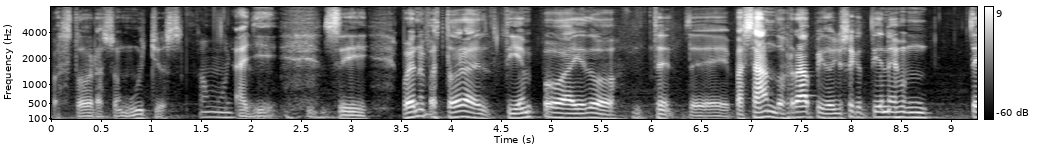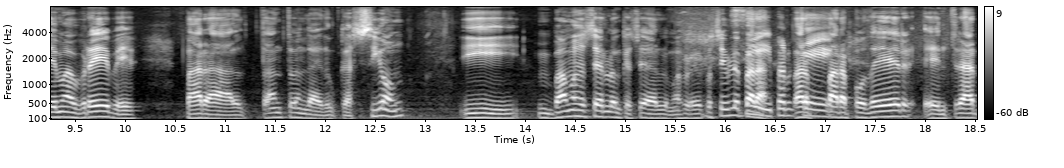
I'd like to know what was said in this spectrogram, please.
Pastora, son muchos, allí. Sí. Bueno, pastora, el tiempo ha ido pasando rápido. Yo sé que tienes un tema breve para tanto en la educación y vamos a hacerlo aunque sea lo más breve posible para, para, poder entrar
